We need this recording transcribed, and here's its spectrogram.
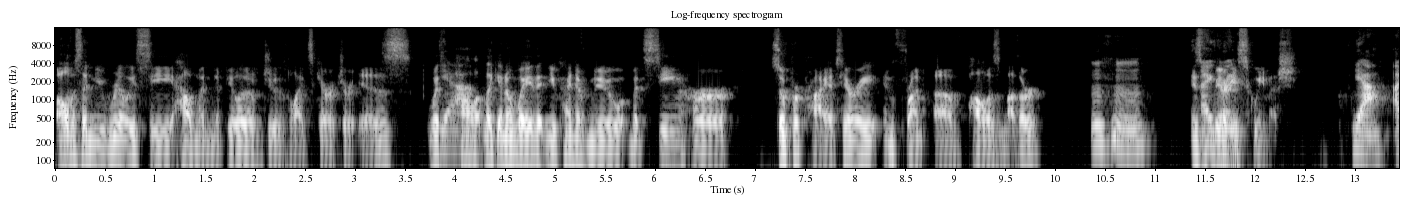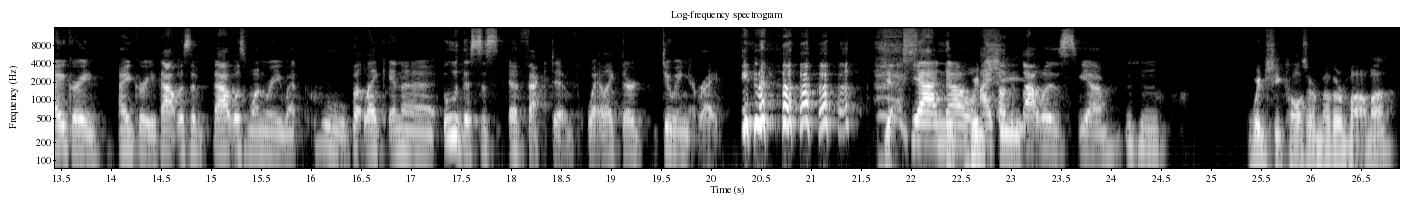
all of a sudden you really see how manipulative Judith Light's character is with yeah. Paula, like in a way that you kind of knew, but seeing her so proprietary in front of Paula's mother mm-hmm. is I very agree. squeamish. Yeah, I agree. I agree. That was a that was one where you went, ooh, but like in a ooh, this is effective way. Like they're doing it right. yes. Yeah. No, when I she, thought that, that was yeah. Mm-hmm. When she calls her mother Mama.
